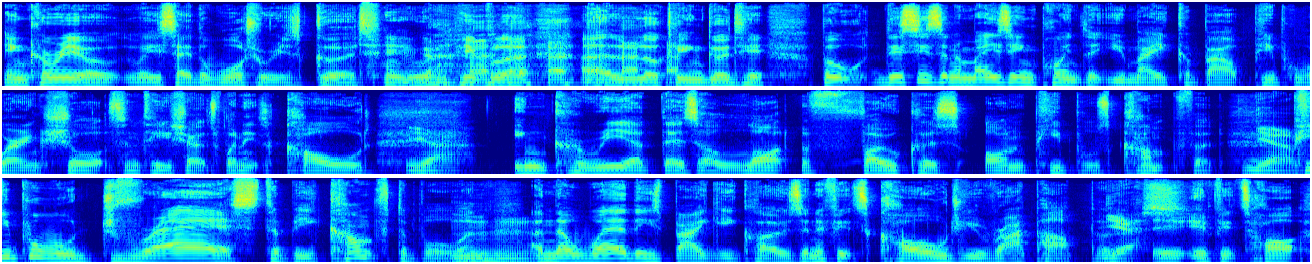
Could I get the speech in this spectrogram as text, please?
In Korea, we say the water is good. when people are, are looking good here. But this is an amazing point that you make about people wearing shorts and t-shirts when it's cold. Yeah. In Korea, there's a lot of focus on people's comfort. Yeah. People will dress to be comfortable and, mm-hmm. and they'll wear these baggy clothes. And if it's cold, you wrap up. Yes. If it's hot,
